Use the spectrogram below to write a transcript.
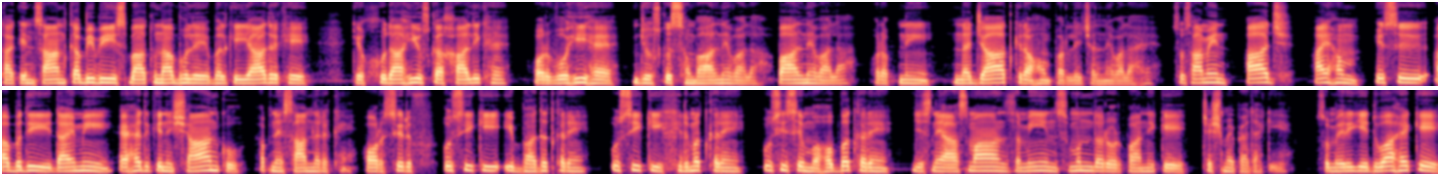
تاکہ انسان کبھی بھی اس بات کو نہ بھولے، بلکہ یاد رکھے کہ خدا ہی اس کا خالق ہے اور وہی ہے جو اس کو سنبھالنے والا، پالنے والا اور اپنی نجات کے راہوں پر لے چلنے والا ہے۔ سسامین آج آئے ہم اس ابدی دائمی عہد کے نشان کو اپنے سامنے رکھیں اور صرف اسی کی عبادت کریں، اسی کی خدمت کریں، اسی سے محبت کریں جس نے آسمان، زمین، سمندر اور پانی کے چشمے پیدا کیے۔ سو میری یہ دعا ہے کہ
